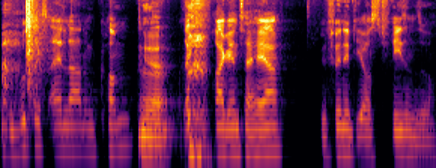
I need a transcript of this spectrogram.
Geburtstagseinladungen kommen, Ja. direkt die Frage hinterher, wie findet ihr Ostfriesen so?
